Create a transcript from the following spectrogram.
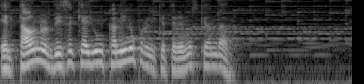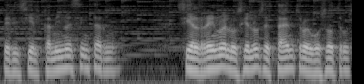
El Tao nos dice que hay un camino por el que tenemos que andar. Pero ¿y si el camino es interno? Si el reino de los cielos está dentro de vosotros,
